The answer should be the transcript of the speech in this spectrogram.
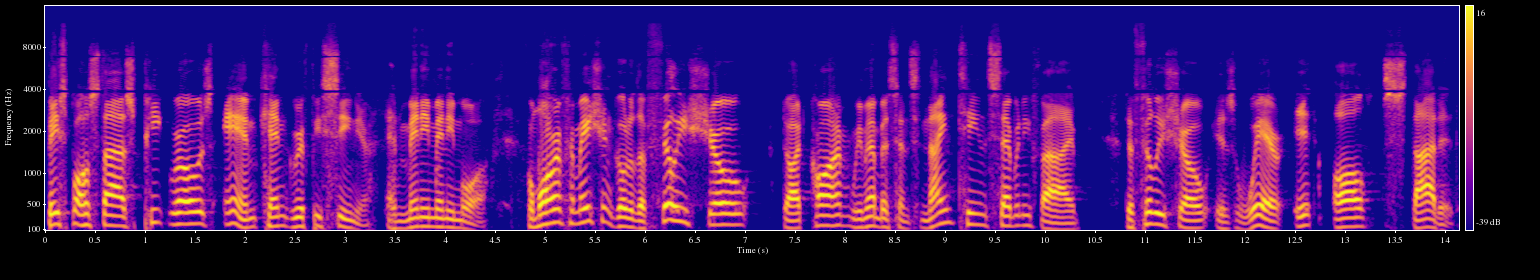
baseball stars Pete Rose and Ken Griffey Sr., and many, many more. For more information, go to thephillyshow.com. Remember, since 1975, the Philly Show is where it all started.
